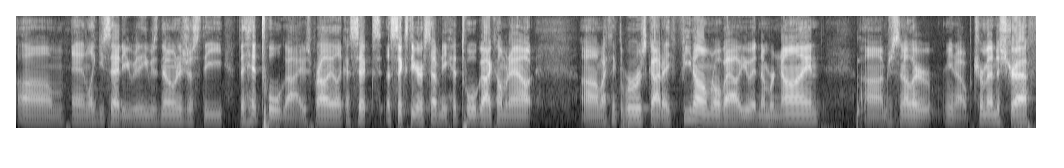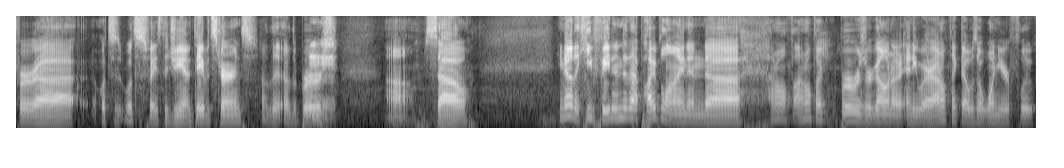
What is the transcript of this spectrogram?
um, and like you said, he was, he was known as just the, the hit tool guy. He was probably like a six a sixty or seventy hit tool guy coming out. Um, I think the Brewers got a phenomenal value at number nine. Um, just another you know tremendous draft for uh, what's his, what's his face the GM David Stearns of the of the Brewers. Um, so you know they keep feeding into that pipeline, and uh, I don't I don't think Brewers are going anywhere. I don't think that was a one year fluke.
